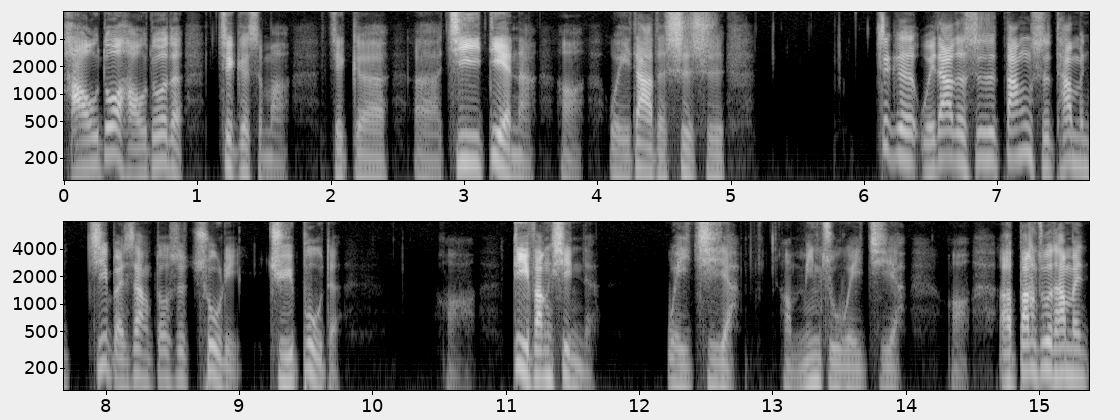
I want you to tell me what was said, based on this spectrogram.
好多好多的这个什么这个呃积电呐啊，伟大的士师。这个伟大的士师，当时他们基本上都是处理局部的地方性的危机啊啊民族危机啊啊啊帮助他们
